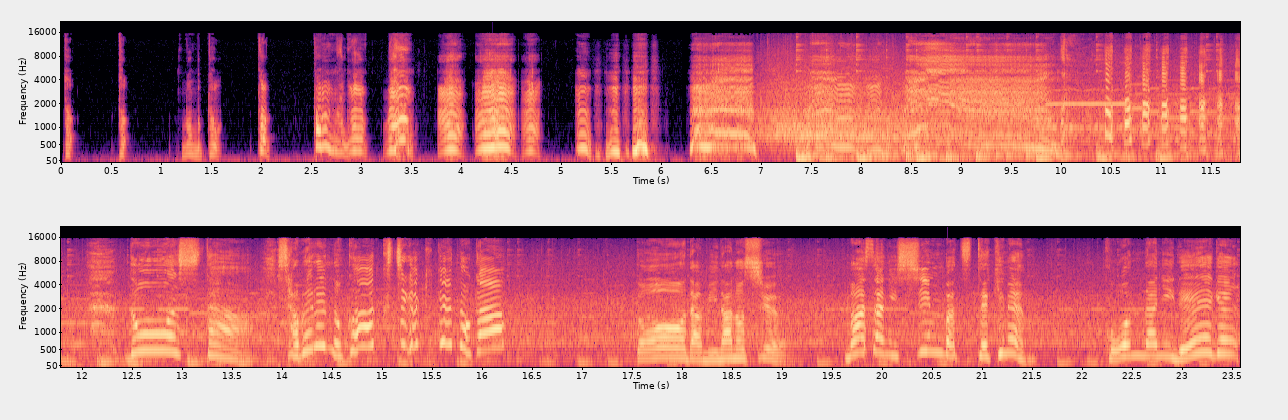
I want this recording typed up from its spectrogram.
ととととととどうした喋れんのか口が聞けんのかどうだ皆の衆まさに神罰敵面こんなに霊言新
